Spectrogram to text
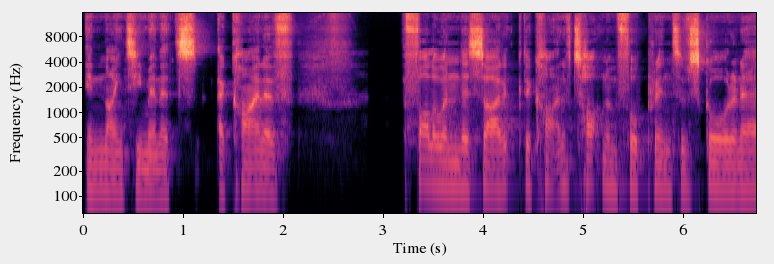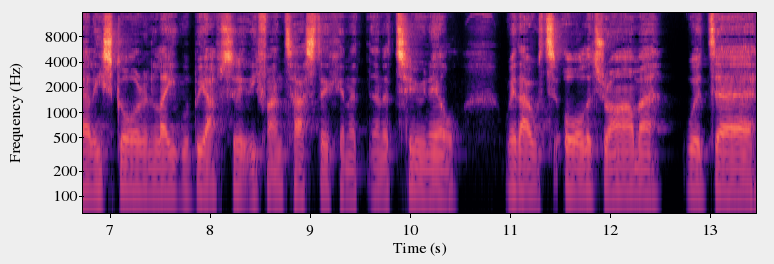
in 90 minutes. A kind of following the side, the kind of Tottenham footprint of scoring early, scoring late would be absolutely fantastic, and a, and a 2 0 without all the drama would. Uh,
